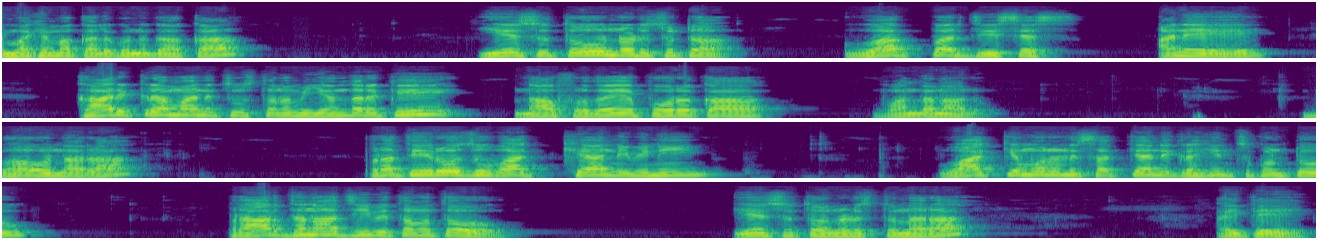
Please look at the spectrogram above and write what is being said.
మహిమ కలుగునుగాక. యేసుతో నడుచుట వాక్ ఫర్ జీసస్ అనే కార్యక్రమాన్ని చూస్తున్న మీ అందరికీ నా హృదయపూర్వక వందనాలు. బాగున్నారా ప్రతిరోజు వాక్యాన్ని విని వాక్యములని సత్యాన్ని గ్రహించుకుంటూ ప్రార్థనా జీవితంతో యేసుతో నడుస్తున్నారా? అయితే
